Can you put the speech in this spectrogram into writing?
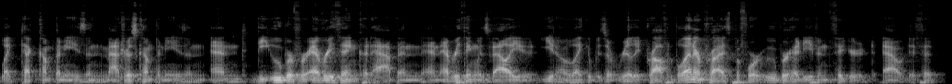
like tech companies and mattress companies and, and the Uber for everything could happen and everything was valued, you know, like it was a really profitable enterprise before Uber had even figured out if it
